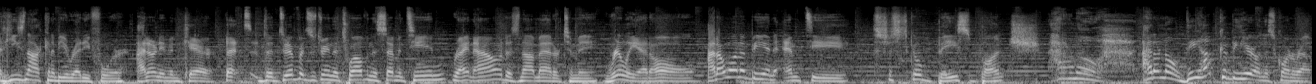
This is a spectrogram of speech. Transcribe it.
that he's not going to be ready for. I don't even care. That the difference between the 12 and the 17 right now does not matter to me, really at all. I don't want to be an empty. Let's just go base bunch. I don't know. I don't know. D-Hop could be here on this corner route.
